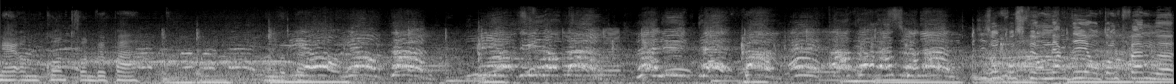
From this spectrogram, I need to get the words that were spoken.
Mais on contre, on ne veut pas. On veut pas. Internationale. Disons qu'on se fait emmerder en tant que femme euh,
